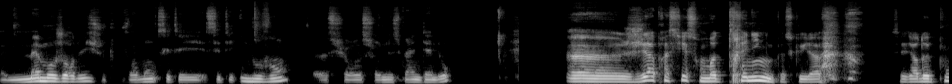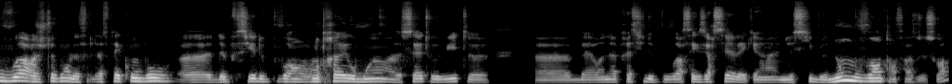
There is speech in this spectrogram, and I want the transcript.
même aujourd'hui, je trouve vraiment que c'était, innovant sur, sur une Super Nintendo. j'ai apprécié son mode training parce qu'il a, c'est-à-dire de pouvoir justement l'aspect combo, d'essayer de pouvoir en rentrer au moins 7 ou 8 euh, ben, on apprécie de pouvoir s'exercer avec une cible non mouvante en face de soi.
